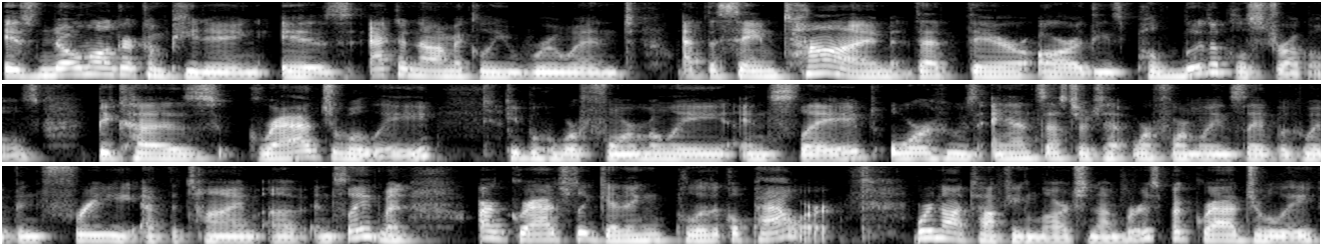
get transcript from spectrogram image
is no longer competing, is economically ruined, at the same time that there are these political struggles because gradually people who were formerly enslaved or whose ancestors were formerly enslaved but who had been free at the time of enslavement are gradually getting political power. We're not talking large numbers, but gradually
